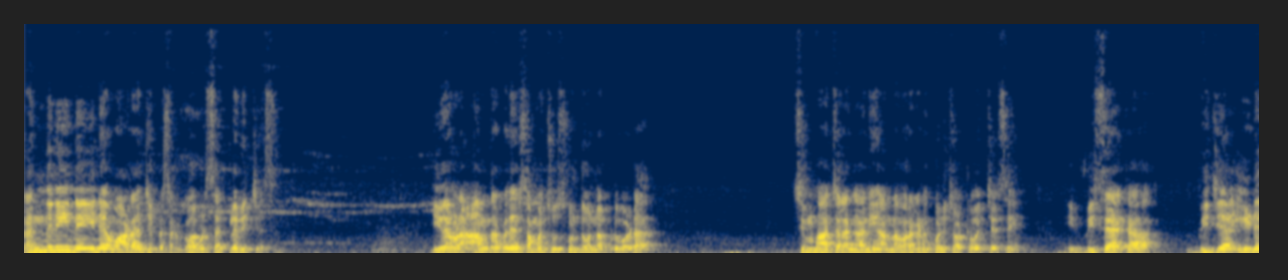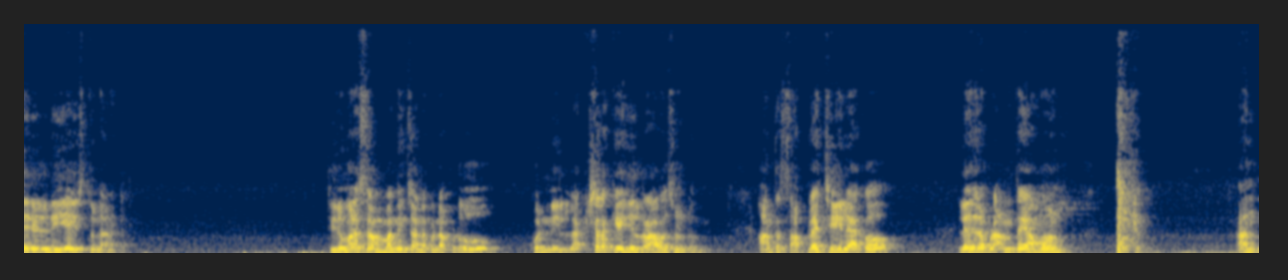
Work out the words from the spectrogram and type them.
నందిని నెయ్యినే వాడాలని చెప్పేసి అక్కడ గవర్నమెంట్ సర్క్యులర్ ఇచ్చేసింది. ఈవెన్ మన ఆంధ్రప్రదేశ్ సంబంధం చూసుకుంటూ ఉన్నప్పుడు కూడా సింహాచలం కానీ అన్నవరం కానీ కొన్ని చోట్ల వచ్చేసి ఈ విశాఖ విజయ ఈ డైరీలు నెయ్యే ఇస్తున్నారట. తిరుమల సంబంధించి అనుకున్నప్పుడు కొన్ని లక్షల కేజీలు రావాల్సి ఉంటుంది. అంత సప్లై చేయలేకో లేదన్నప్పుడు అంత అమౌంట్ అంత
